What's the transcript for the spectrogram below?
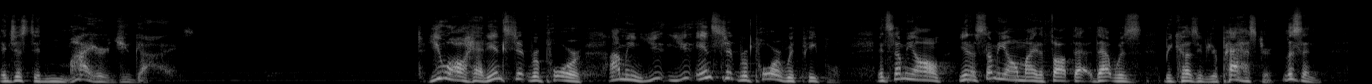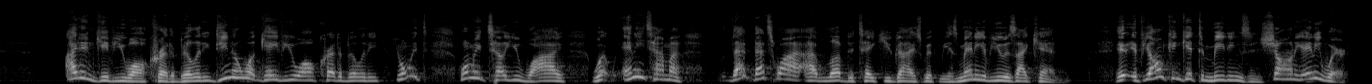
and just admired you guys. You all had instant rapport. I mean, you, you instant rapport with people. And some of y'all, you know, some of y'all might have thought that that was because of your pastor. Listen, I didn't give you all credibility. Do you know what gave you all credibility? You want me to, want me to tell you why? What, anytime I, that, that's why I love to take you guys with me, as many of you as I can. If, y'all can get to meetings in Shawnee, anywhere,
